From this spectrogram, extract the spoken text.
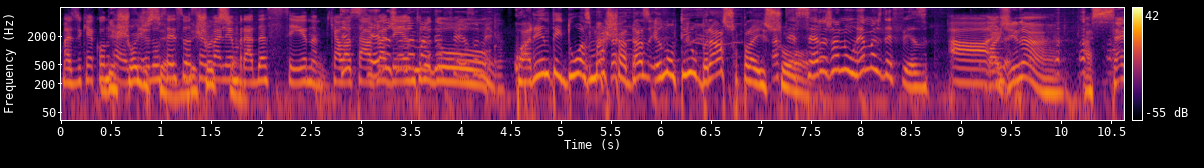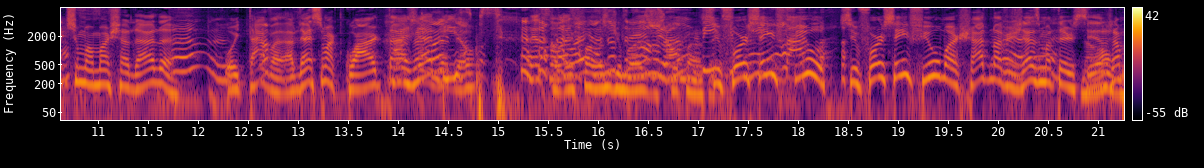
Mas o que acontece? Deixou de eu não ser, sei se você vai de ser. lembrar da cena que ela Terceira tava já não é dentro mais do. defesa, amiga. 42 machadadas, eu não tenho braço pra A isso. terceira já não é mais defesa. Ah, Imagina a sétima machadada, oitava, a décima quarta. Haja já deu. Pessoas Olha, falando demais, desculpa. Se for sem fio, se for sem fio, o machado na vigésima terceira Não, já não,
